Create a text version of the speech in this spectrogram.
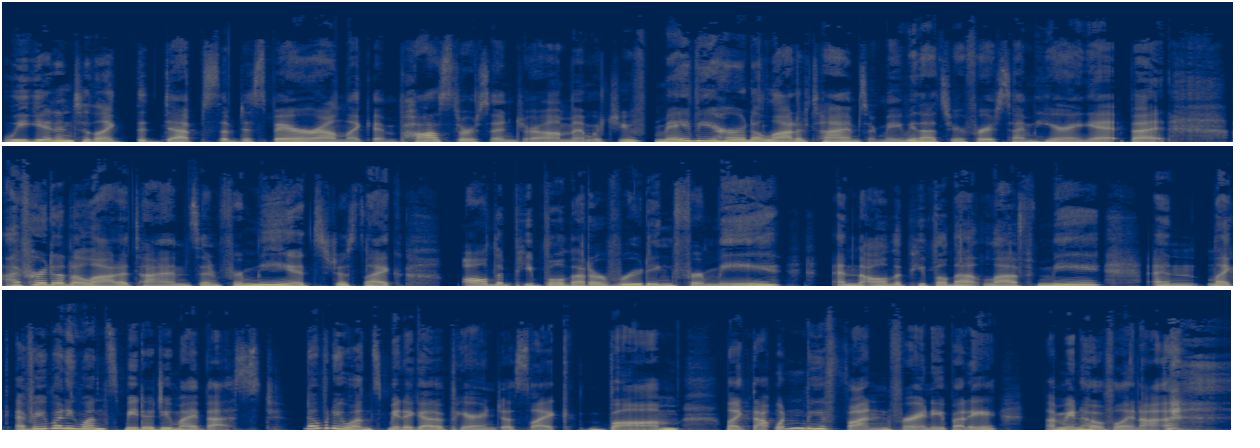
we get into like the depths of despair around like imposter syndrome, which you've maybe heard a lot of times, or maybe that's your first time hearing it, but I've heard it a lot of times. And for me, it's just like all the people that are rooting for me and all the people that love me. And like everybody wants me to do my best. Nobody wants me to get up here and just like bomb. Like that wouldn't be fun for anybody. I mean, hopefully not.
